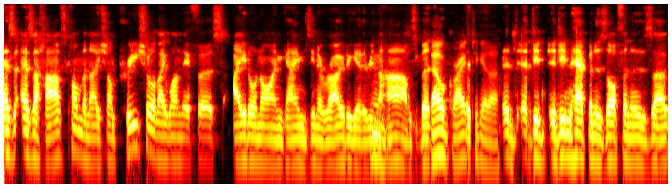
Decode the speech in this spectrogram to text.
as as a halves combination, I'm pretty sure they won their first eight or nine games in a row together in the Mm. halves. But They were great together. it, it, did, it didn't happen as often as uh,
